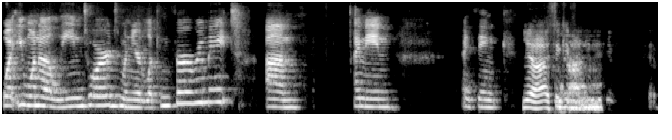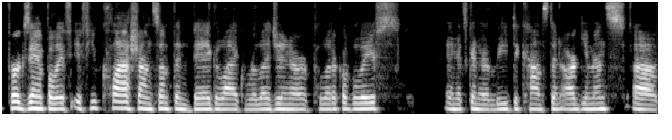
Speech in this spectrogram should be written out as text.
what you want to lean towards when you're looking for a roommate. Um, I mean, I think. Yeah, I think, if, for example, if if you clash on something big like religion or political beliefs, and it's going to lead to constant arguments, uh,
